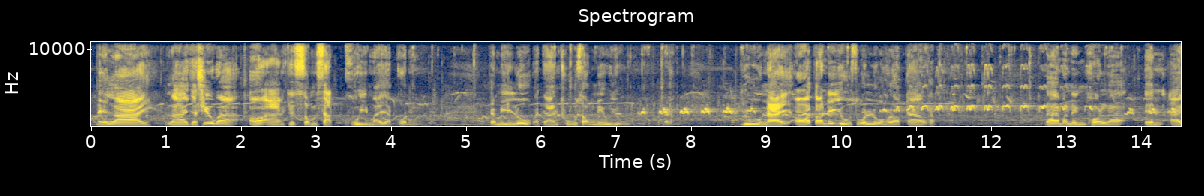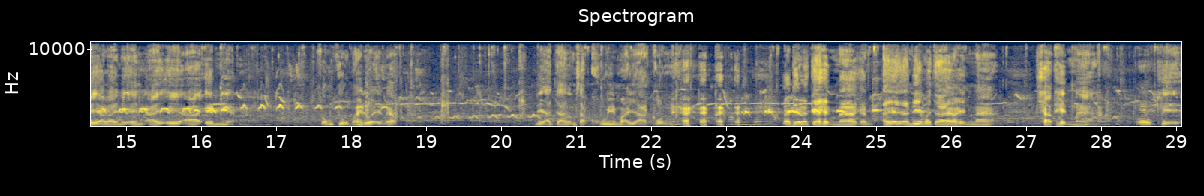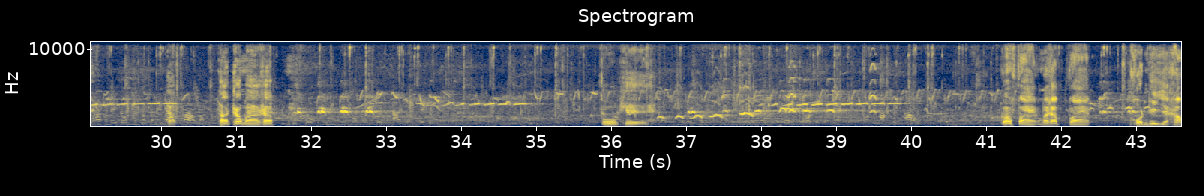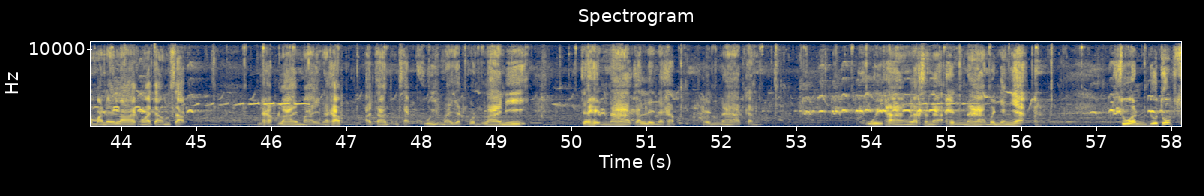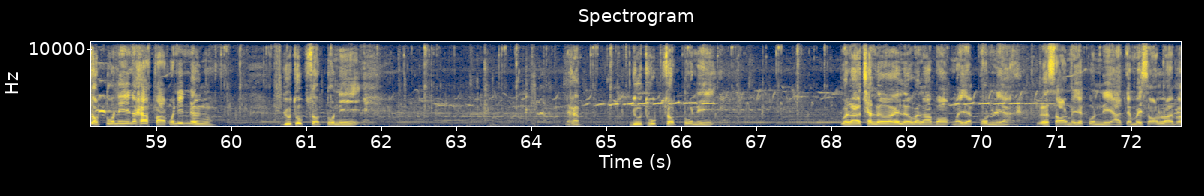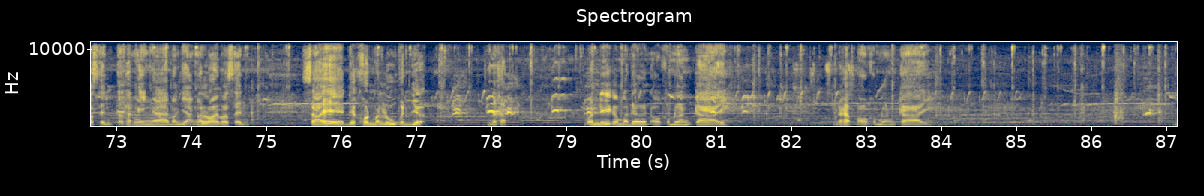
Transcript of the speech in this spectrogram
ในไลน์ไลน์จะชื่อว่าออ่างจุดสมศักดิ์คุยมายากล จะมีรูปอาจารย์ชูสองนิ้วอยู่นะครับอยู่ไหนอ๋อตอนนี้อยู่สวนหลวงรอเก้าครับ ได้มาหนึ่งคนละ N I อะไรเนี่ย N I A R M เนี่ย ส่งจูบมาให้ด้วยนไหมครับ นี่อาจารย์สมศักดิ์คุยมายากลแล้วเดี๋ยวเราจะเห็นหน้ากันไอไอ้อันนี้ว่าจะเห็นหน้า ชัดเห็นหน้า โอเค ครับ ทักเข้ามาครับ โอเค ก็ฝากนะครับฝากคนที่จะเข้ามาในไลน์ของอาจารย์สมศักดิ์นะครับไลน์ใหม่นะครับ อาจารย์สมศักดิ์คุยมายากลไลน์นี้ จะเห็นหน้ากันเลยนะครับ เห็นหน้ากัน คุยทางลักษณะเห็นหน้าเหมือนอย่างเงี้ย ส่วน YouTube สดตัวนี้นะครับ ฝากไว้นิดนึง YouTube สดตัวนี้นะครับ YouTube สดตัวนี้ เวลาเฉลยหรือเวลาบอกมายากลเนี่ยหรือสอนมายากลนี่อาจจะไม่สอนร้อยเปอร์เซ็นต์แต่ถ้าง่ายๆ บางอย่างก็ร้อยเปอร์เซ็นต์สาเหตุเดี๋ยวคนมารู้กันเยอะนะครับ วันนี้ก็มาเดินออกกำลังกายนะครับ ออกกำลังกาย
